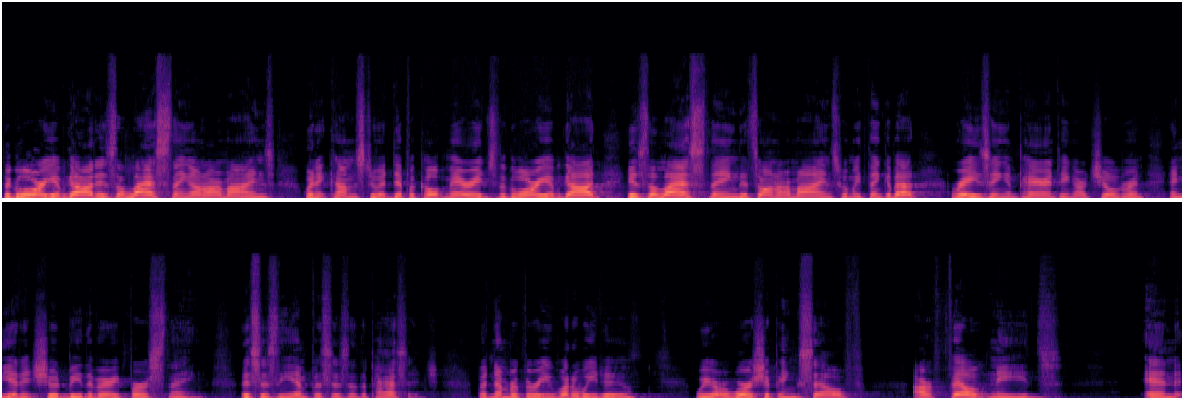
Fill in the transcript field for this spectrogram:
The glory of God is the last thing on our minds when it comes to a difficult marriage. The glory of God is the last thing that's on our minds when we think about raising and parenting our children, and yet it should be the very first thing. This is the emphasis of the passage. But number three, what do we do? We are worshiping self, our felt needs, and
